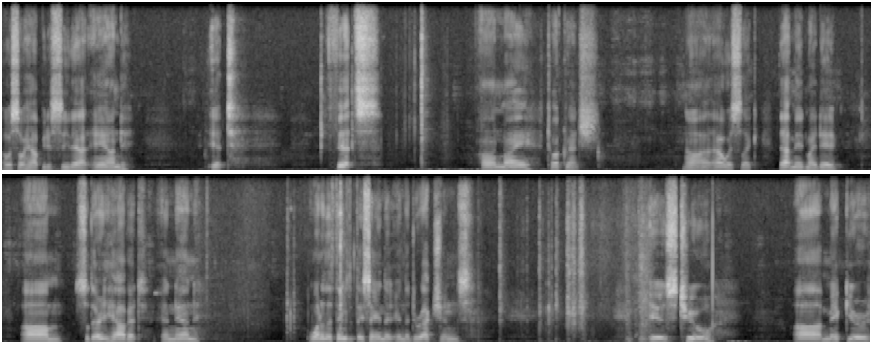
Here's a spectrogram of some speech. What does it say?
I was so happy to see that and it fits on my torque wrench no, that was like, that made my day. Um, so there you have it. And then one of the things that they say in the, in the directions is to uh, make your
